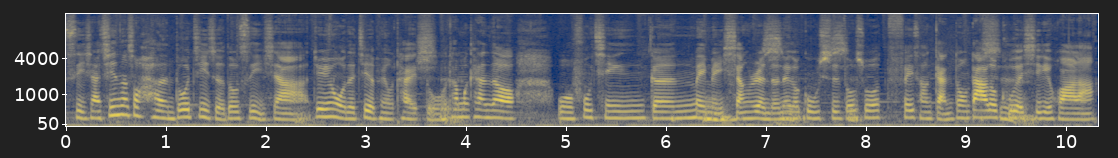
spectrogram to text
私底下，其实那时候很多记者都私底下，就因为我的记者朋友太多，他们看到我父亲跟妹妹相认的那个故事，都说非常感动，大家都哭得稀里哗啦，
